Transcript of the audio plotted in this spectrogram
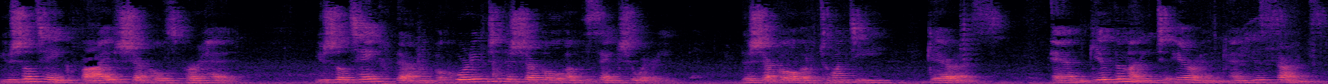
you shall take five shekels per head. You shall take them according to the shekel of the sanctuary the shekel of 20 gerahs, and give the money to Aaron and his sons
